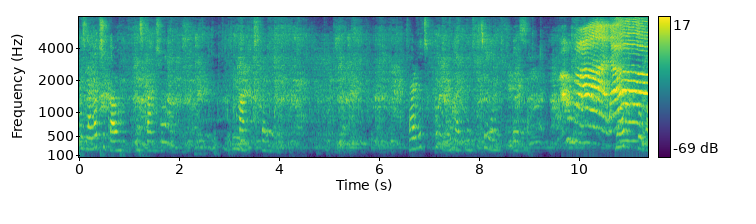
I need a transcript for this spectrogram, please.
Można zaczekał, nie skończył. Mam cztery. Zarwy ci podróżać, nie chcę jest. No, chyba.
